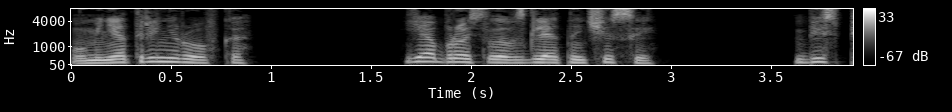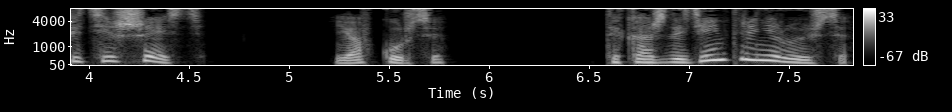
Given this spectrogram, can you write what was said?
«У меня тренировка». Я бросила взгляд на часы. «Без пяти шесть». «Я в курсе». «Ты каждый день тренируешься?»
